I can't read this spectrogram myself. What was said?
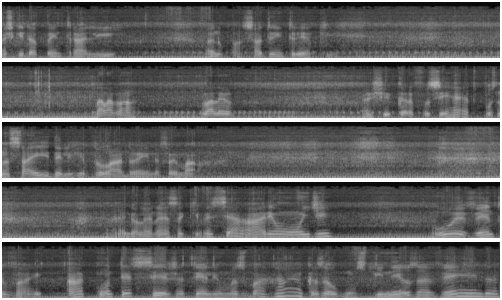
Acho que dá para entrar ali. Ano passado eu entrei aqui. Vai lá, vai lá. Valeu. Achei que o cara fosse reto, pôs na saída, ele ia pro lado ainda, foi mal. É galera, essa aqui vai ser a área onde o evento vai acontecer. Já tem ali umas barracas, alguns pneus à venda.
